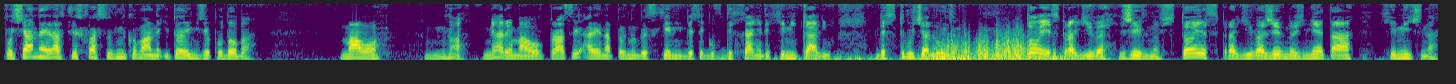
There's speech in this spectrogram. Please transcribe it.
Posiane raz przechwastownikowane i to mi się podoba. Mało, no, w miarę mało pracy, ale na pewno bez chemii, bez tego wdychania tych chemikaliów, bez trucia ludzi. To jest prawdziwa żywność. To jest prawdziwa żywność, nie ta chemiczna.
